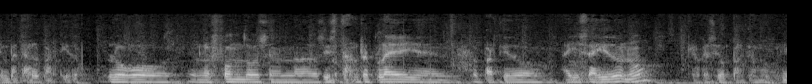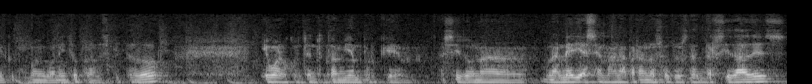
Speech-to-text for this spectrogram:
empatar el partido. Luego en los fondos, en los instant replay, en el partido ahí se ha ido, ¿no? Creo que ha sido un partido muy bonito, muy bonito para el espectador. Y bueno, contento también porque ha sido una, una media semana para nosotros de adversidades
